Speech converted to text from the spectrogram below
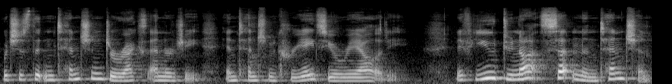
which is that intention directs energy, intention creates your reality. If you do not set an intention,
